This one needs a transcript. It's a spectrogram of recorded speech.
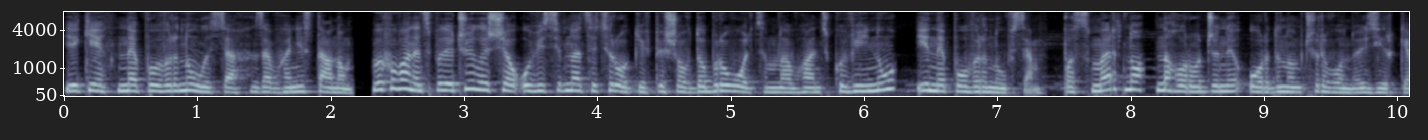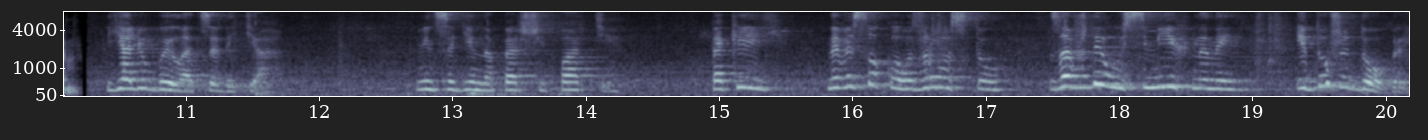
які не повернулися з Афганістану. Вихованець педучилища у 18 років пішов добровольцем на афганську війну і не повернувся. Посмертно нагороджений орденом Червоної зірки. Я любила це дитя. Він сидів на першій парті, такий невисокого зросту, завжди усміхнений і дуже добрий.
